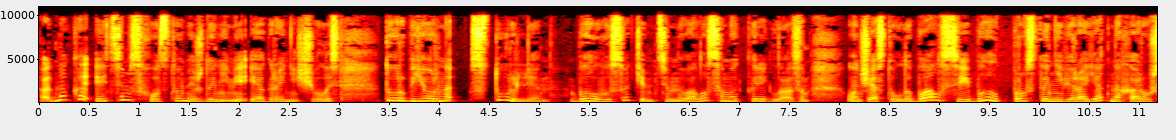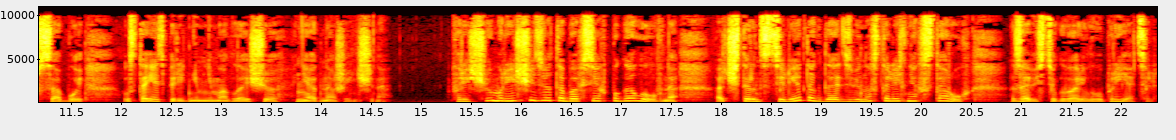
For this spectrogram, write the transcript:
Однако этим сходство между ними и ограничивалось. Турбьерн Стурлен был высоким, темноволосым и кореглазым. Он часто улыбался и был просто невероятно хорош собой. Устоять перед ним не могла еще ни одна женщина. Причем речь идет обо всех поголовно, от 14-леток до 90-летних старух, завистью говорил его приятель.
